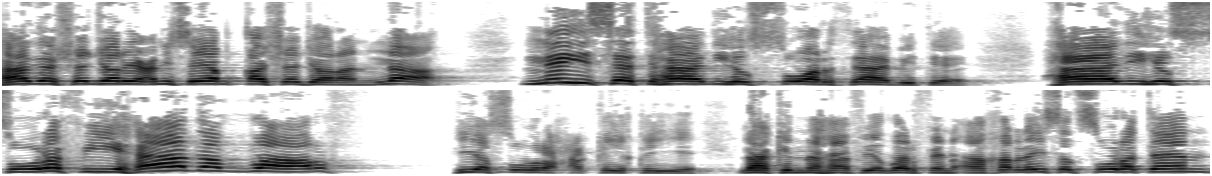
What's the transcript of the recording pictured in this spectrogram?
هذا شجر يعني سيبقى شجرا. لا. ليست هذه الصور ثابتة. هذه الصورة في هذا الظرف هي صورة حقيقية. لكنها في ظرف آخر ليست صورة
